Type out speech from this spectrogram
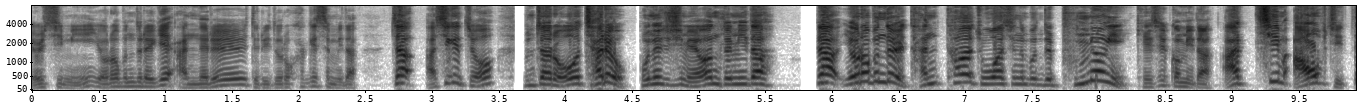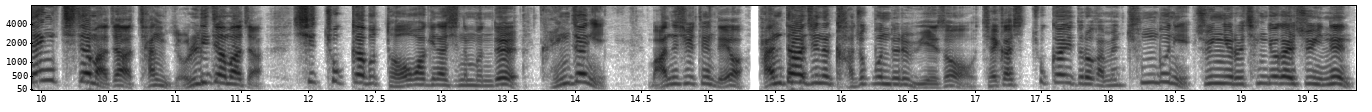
열심히 여러분들에게 안내를 드리도록 하겠습니다. 자, 아시겠죠? 문자로 자료 보내주시면 됩니다. 자, 여러분들 단타 좋아하시는 분들 분명히 계실 겁니다. 아침 9시 땡 치자마자 장 열리자마자 시초가부터 확인하시는 분들 굉장히 많으실 텐데요. 단타 하시는 가족분들을 위해서 제가 시초가에 들어가면 충분히 수익률을 챙겨갈 수 있는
